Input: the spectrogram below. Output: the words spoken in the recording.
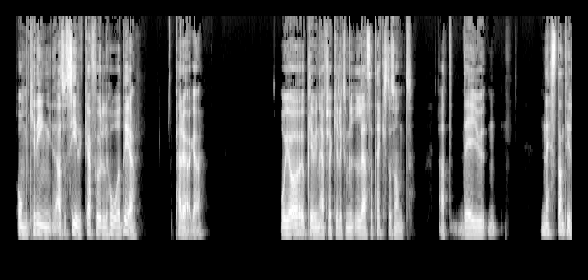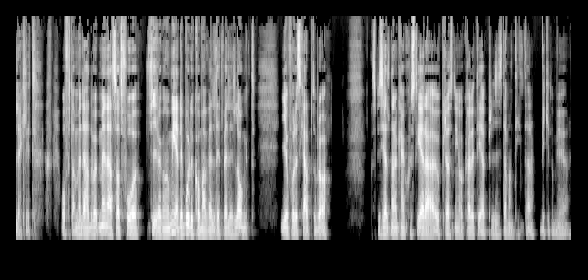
omkring, alltså cirka full HD per öga. Och jag upplever när jag försöker liksom läsa text och sånt att det är ju nästan tillräckligt ofta. Men, det hade, men alltså att få fyra gånger mer, det borde komma väldigt, väldigt långt i att få det skarpt och bra. Speciellt när de kan justera upplösning och kvalitet precis där man tittar, vilket de gör.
